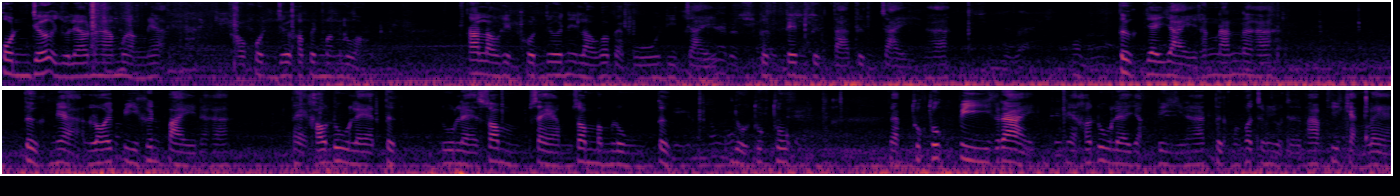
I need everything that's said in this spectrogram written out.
คนเยอะอยู่แล้วนะคะเมืองเนี้ยเขาคนเยอะเขาเป็นเมืองหลวง ถ้าเราเห็นคนเยอะนี่เราก็แบบโอ้ดีใจ ตื่นเต้นตื่นตาตื่นใจนะคะ ตึกใหญ่ ๆ ทั้งนั้นนะคะ ตึกเนี่ยร้อยปีขึ้นไปนะคะ แต่เขาดูแลตึกดูแลซ่อมแซมซ่อมบำรุงตึกอยู่ทุกๆ แบบทุกๆปีก็ได้ เนี่ยเขาดูแลอย่างดีนะคะตึกมันก็จะมีอยู่ในสภาพที่แข็งแรง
